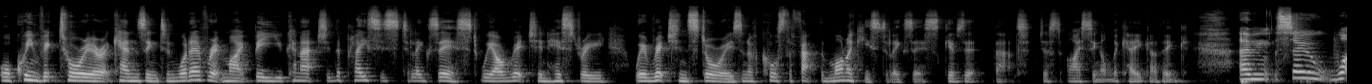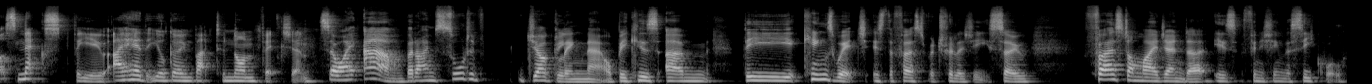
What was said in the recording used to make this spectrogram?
or Queen Victoria at Kensington, whatever it might be, you can actually, the places still exist. We are rich in history, we're rich in stories. And of course, the fact the monarchy still exists gives it that just icing on the cake, I think. Um, so, what's next for you? I hear that you're going back to non fiction. So, I am, but I'm sort of juggling now because um, The King's Witch is the first of a trilogy. So, First on my agenda is finishing the sequel,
